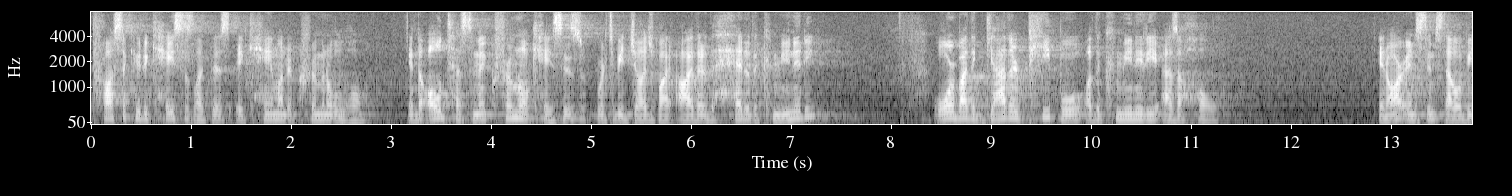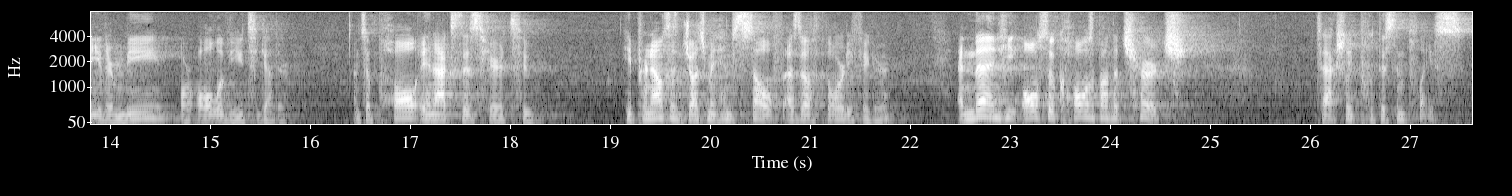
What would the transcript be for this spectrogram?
prosecuted cases like this, it came under criminal law. In the Old Testament, criminal cases were to be judged by either the head of the community or by the gathered people of the community as a whole. In our instance, that would be either me or all of you together. And so Paul enacts this here too. He pronounces judgment himself as the authority figure, and then he also calls upon the church to actually put this in place.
